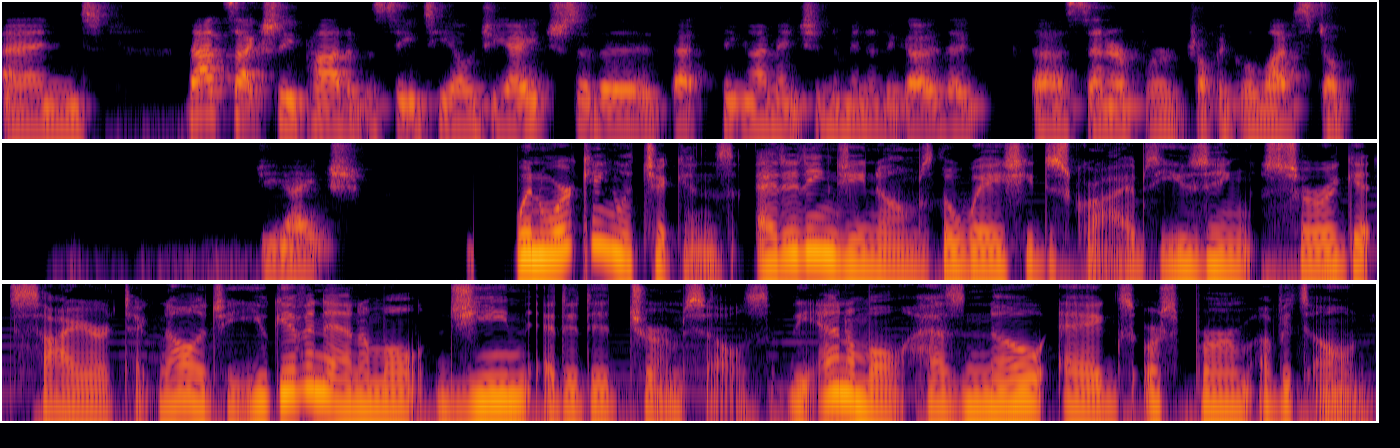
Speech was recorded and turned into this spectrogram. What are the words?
and that's actually part of the CTLGH. So the that thing I mentioned a minute ago, the uh, Center for Tropical Livestock GH. When working with chickens, editing genomes the way she describes using surrogate sire technology, you give an animal gene edited germ cells. The animal has no eggs or sperm of its own.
